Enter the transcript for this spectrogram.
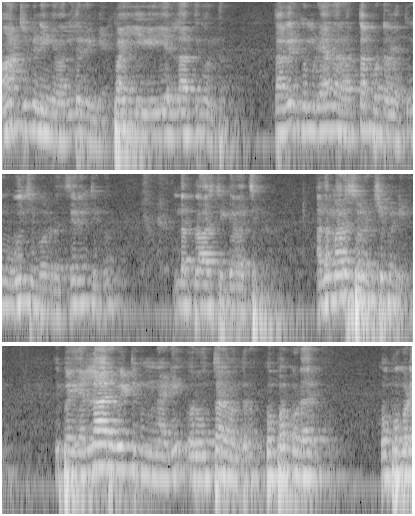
மாற்றுக்கு நீங்கள் வந்துடுவீங்க பை எல்லாத்துக்கும் வந்துடும். தவிர்க்க முடியாத ரத்த பொட்டலத்துக்கும் ஊசி போடுற சிரிஞ்சுக்கும் இந்த பிளாஸ்டிக்கை வச்சுக்கணும். அதை மாதிரி சுழற்சி பண்ணிக்கணும். இப்போ எல்லார் வீட்டுக்கு முன்னாடி ஒரு உத்தரவு வந்துடும் குப்பை கூட இருக்கும். குப்பை கூட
